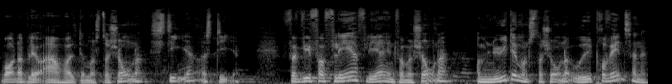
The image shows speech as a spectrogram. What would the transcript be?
hvor der blev afholdt demonstrationer, stiger og stiger. For vi får flere og flere informationer om nye demonstrationer ude i provinserne.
